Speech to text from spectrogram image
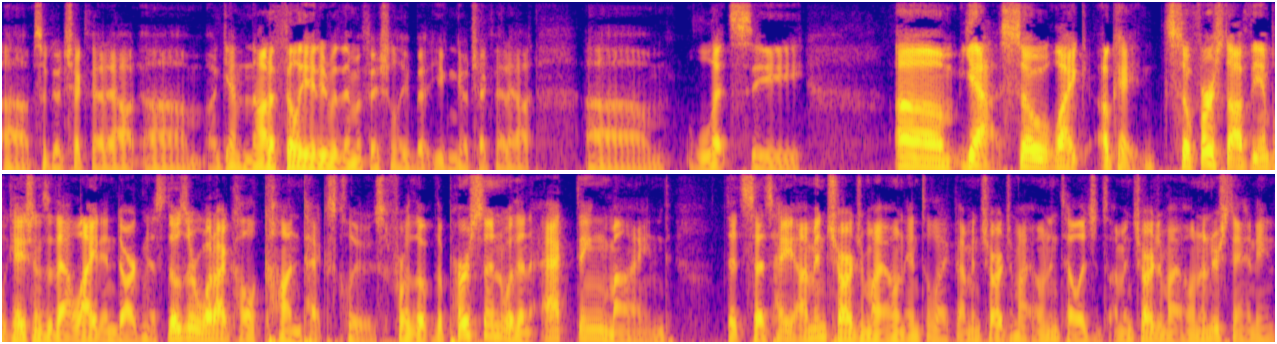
Uh, so go check that out. Um, again, not affiliated with them officially, but you can go check that out. Um, let's see. Um, yeah. So, like, okay. So, first off, the implications of that light and darkness, those are what I call context clues. For the, the person with an acting mind that says, hey, I'm in charge of my own intellect, I'm in charge of my own intelligence, I'm in charge of my own understanding.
